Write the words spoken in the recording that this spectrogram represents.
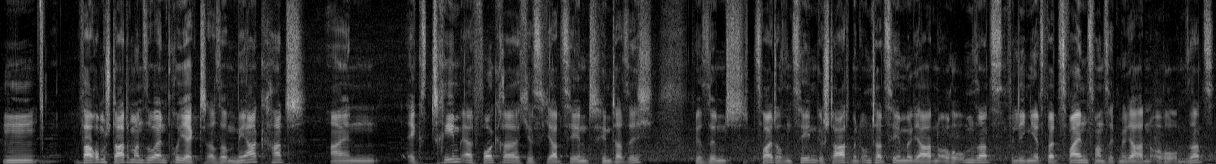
Hm, warum startet man so ein Projekt? Also Merck hat ein extrem erfolgreiches Jahrzehnt hinter sich. Wir sind 2010 gestartet mit unter 10 Milliarden Euro Umsatz. Wir liegen jetzt bei 22 Milliarden Euro Umsatz.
